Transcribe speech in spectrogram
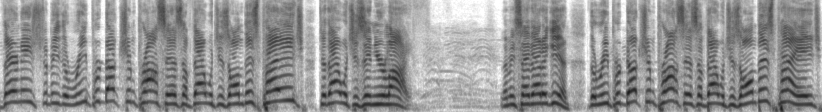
There needs to be the reproduction process of that which is on this page to that which is in your life. Let me say that again. The reproduction process of that which is on this page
